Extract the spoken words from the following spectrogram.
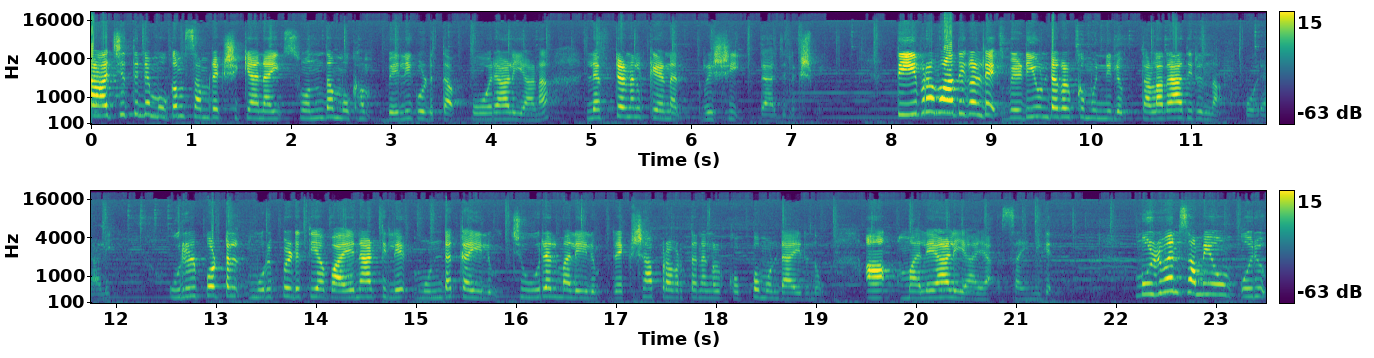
രാജ്യത്തിന്റെ മുഖം സംരക്ഷിക്കാനായി സ്വന്തം മുഖം ബലി കൊടുത്ത പോരാളിയാണ് ലഫ്റ്റനന്റ് കേണൽ ഋഷി രാജലക്ഷ്മി. തീവ്രവാദികളുടെ വെടിയുണ്ടകൾക്ക് മുന്നിലും തളരാതിരുന്ന പോരാളി. ഉരുൾപൊട്ടൽ മുറിപ്പെടുത്തിയ വയനാട്ടിലെ മുണ്ടക്കൈയിലും ചൂരൽമലയിലും രക്ഷാപ്രവർത്തനങ്ങൾക്കൊപ്പമുണ്ടായിരുന്നു ആ മലയാളിയായ സൈനികൻ. മുഴുവൻ സമയവും ഒരു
